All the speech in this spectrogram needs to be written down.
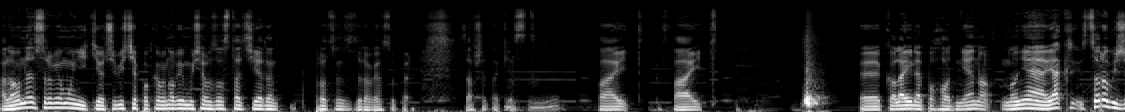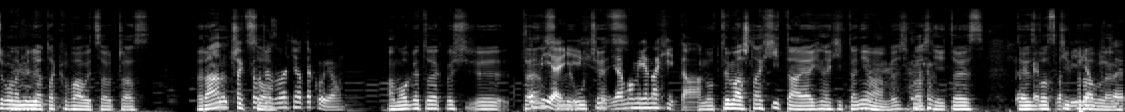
ale one zrobią uniki. Oczywiście Pokemonowi musiał zostać 1% zdrowia, super. Zawsze tak jest. Mhm. Fight, fight. E, kolejne pochodnie, no, no nie, jak, co robisz, żeby one mnie nie atakowały cały czas? Ran no, czy tak cały czas co? właśnie atakują. A mogę to jakoś, e, ten Zabijaj sobie ich. uciec? Ja mam je na hita. No ty masz na hita, ja ich na hita nie mam, wiesz, właśnie i to jest, to jest Czekaj, zabijam problem.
